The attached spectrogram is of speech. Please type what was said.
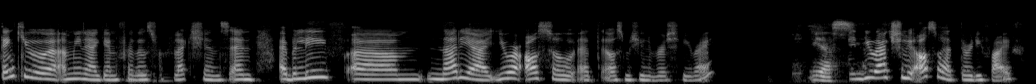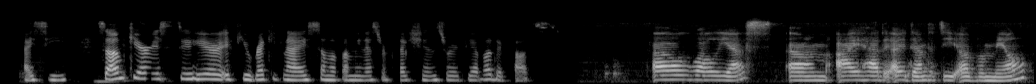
thank you, uh, Amina, again for those reflections. And I believe, um, Nadia, you are also at Erasmus University, right? Yes. And you actually also had 35, I see. So I'm curious to hear if you recognize some of Amina's reflections or if you have other thoughts. Uh, well, yes. Um, I had the identity of a male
